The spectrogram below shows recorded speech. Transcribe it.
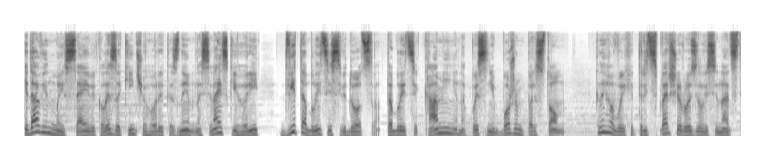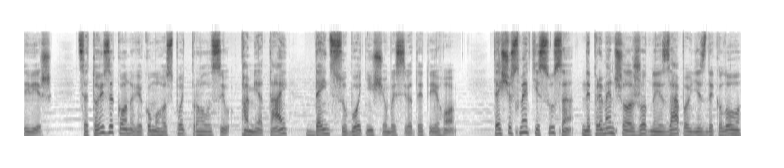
І дав він Мойсеєві, коли закінчив говорити з ним на Сінайській горі дві таблиці свідоцтва, таблиці кам'яні, написані Божим перстом. Книга Вихід, 31 розділ, 18 вірш. Це той закон, в якому Господь проголосив: пам'ятай день суботній, щоби святити його. Те, що смерть Ісуса не применшила жодної заповіді з декологу,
